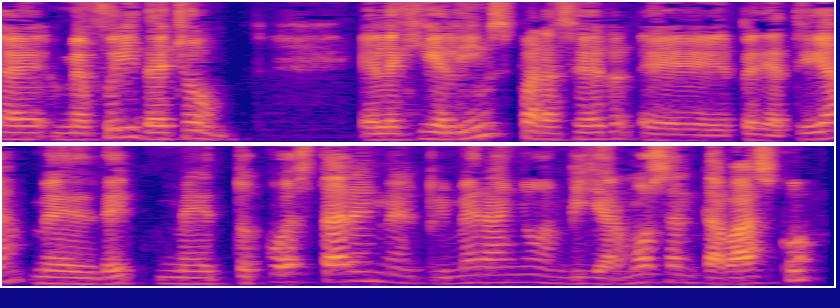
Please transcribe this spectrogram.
eh, me fui, de hecho, elegí el IMSS para hacer eh, pediatría. Me, tocó estar en el primer año en Villahermosa, en Tabasco,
